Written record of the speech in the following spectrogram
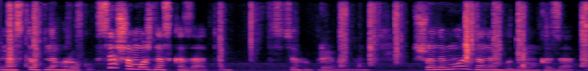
наступного року. Все, що можна сказати з цього приводу. Що не можна, не будемо казати.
